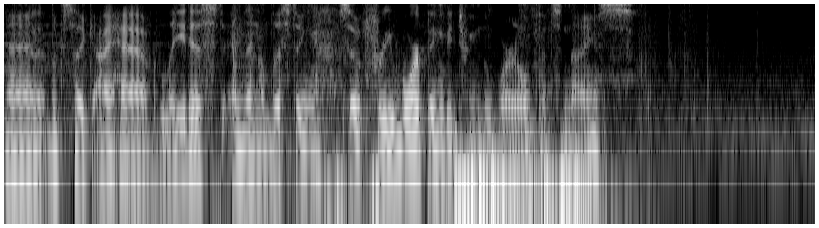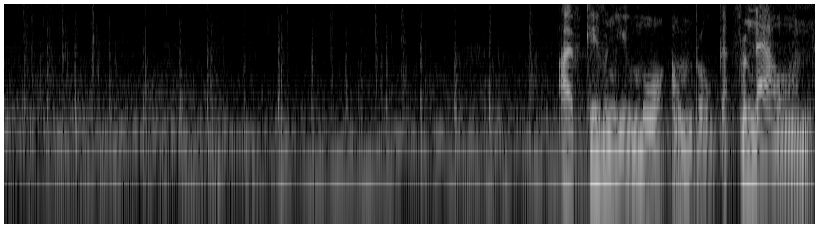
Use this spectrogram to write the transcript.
And it looks like I have latest and then a listing. So free warping between the world. That's nice. I've given you more umbral From now on,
